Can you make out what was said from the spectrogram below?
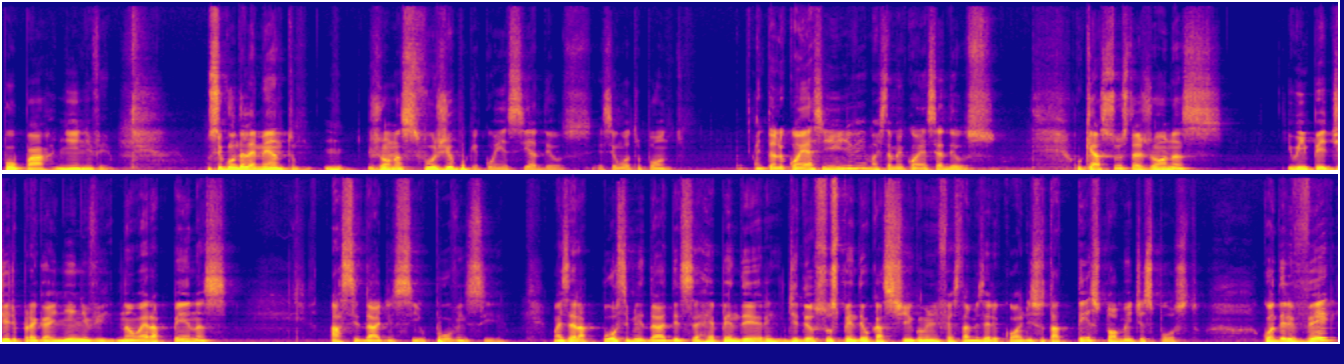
poupar Nínive. O segundo elemento, Jonas fugiu porque conhecia Deus. Esse é um outro ponto. Então ele conhece Nínive, mas também conhece a Deus. O que assusta Jonas e o impedia de pregar em Nínive não era apenas a cidade em si, o povo em si, mas era a possibilidade de se arrependerem, de Deus suspender o castigo e manifestar misericórdia. Isso está textualmente exposto. Quando ele vê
